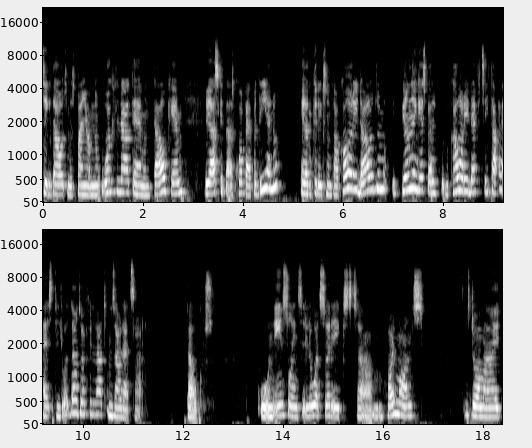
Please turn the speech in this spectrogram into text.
cik daudz mēs paņemam no ogļhidrātiem un taukiem, ir jāskatās kopē pa dienu, ir atkarīgs no tā kaloriju daudzuma. Ir pilnīgi iespējams, ka kaloriju deficītā ēst ļoti daudz ogļhidrātu un zaudēt svaru. Taukus. Un insulīns ir ļoti svarīgs um, hormons. Es domāju,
